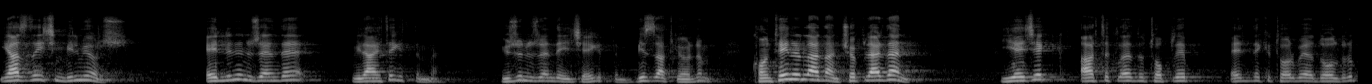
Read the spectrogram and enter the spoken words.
yazdığı için bilmiyoruz. 50'nin üzerinde vilayete gittim ben. Yüzün üzerinde ilçeye gittim. Bizzat gördüm. Konteynerlardan, çöplerden yiyecek artıklarını toplayıp elindeki torbaya doldurup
